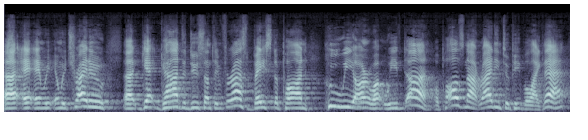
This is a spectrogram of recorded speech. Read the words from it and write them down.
Uh, and, and, we, and we try to uh, get God to do something for us based upon who we are, what we've done. Well, Paul's not writing to people like that.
